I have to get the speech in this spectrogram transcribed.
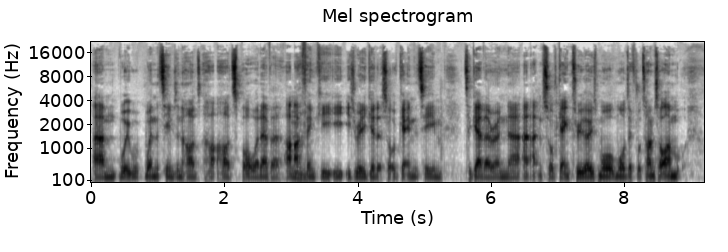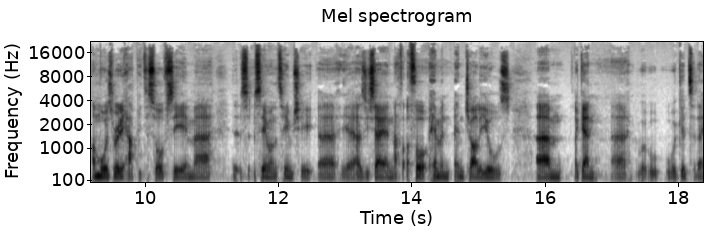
Um, w- w- when the team's in a hard hard spot or whatever, I, I think he, he- he's really good at sort of getting the team together and uh, and sort of getting through those more more difficult times. So I'm I'm always really happy to sort of see him uh, see him on the team sheet. Uh, yeah, as you say, and I, th- I thought him and, and Charlie Ewels um, again uh, were, were good today.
